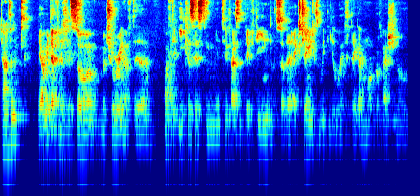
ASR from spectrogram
Jonathan. Yeah, we definitely saw maturing of the of the ecosystem in 2015. So the exchanges we deal with, they got more professional.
